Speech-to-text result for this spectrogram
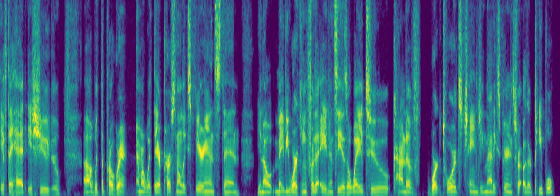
if they had issue uh, with the program or with their personal experience, then you know maybe working for the agency is a way to kind of work towards changing that experience for other people.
